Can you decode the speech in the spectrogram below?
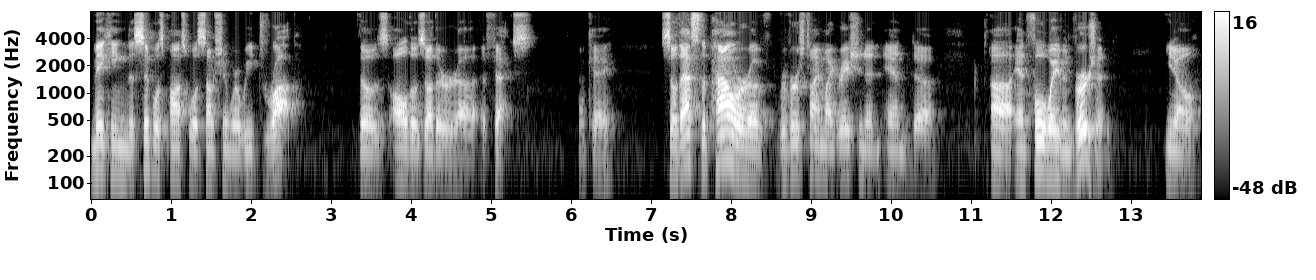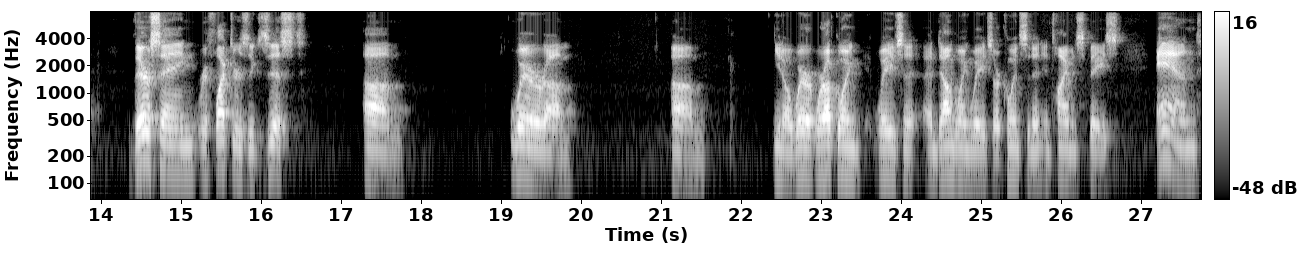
making the simplest possible assumption, where we drop those all those other uh, effects. Okay, so that's the power of reverse time migration and and uh, uh, and full wave inversion. You know, they're saying reflectors exist. Um, where um, um, you know where where upgoing waves and downgoing waves are coincident in time and space, and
